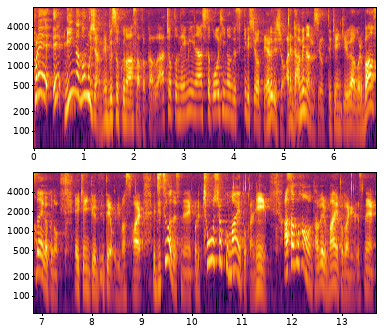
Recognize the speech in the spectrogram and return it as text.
これえみんな飲むじゃん寝不足の朝とか。うわちょっと眠いなちょっとコーヒー飲んですっきりしようってやるでしょ。あれダメなんですよっていう研究がこれバース大学の研究で出ております、はい、実はですねこれ朝食前とかに朝ごはんを食べる前とかにですね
